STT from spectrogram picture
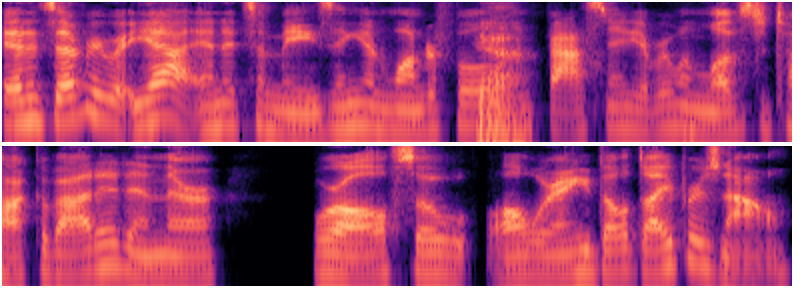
And it's everywhere. Yeah. And it's amazing and wonderful yeah. and fascinating. Everyone loves to talk about it. And they're, we're also all wearing adult diapers now.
